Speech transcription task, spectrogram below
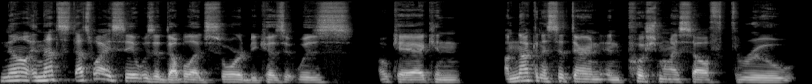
No, and that's that's why I say it was a double-edged sword because it was okay, I can I'm not going to sit there and, and push myself through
